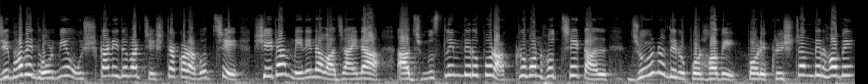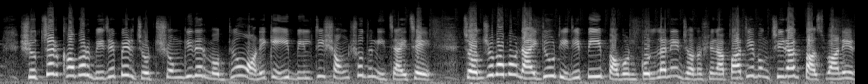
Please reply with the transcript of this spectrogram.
যেভাবে ধর্মীয় উস্কানি দেওয়ার চেষ্টা করা হচ্ছে, সেটা মেনে নেওয়া যায় না। আজ মুসলিমদের উপর আক্রমণ হচ্ছে, কাল জৈনদের উপর হবে, পরে খ্রিস্টানদের হবে। সূত্রের খবর, বিজেপির জোট সঙ্গীদের মধ্যেও অনেকেই বিলটি সংশোধনী চাইছে। চন্দ্রবাবু নাইডু, টিডিপি, পবন কল্যাণের জনসেনা পার্টি এবং চিরাগ পাসওয়ানের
